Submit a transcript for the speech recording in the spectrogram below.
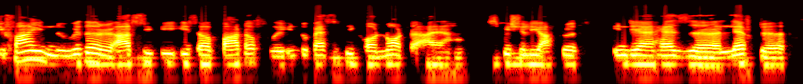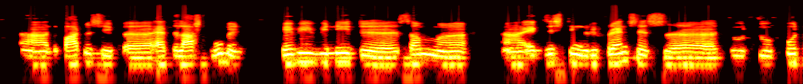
define whether RCEP is a part of Indo-Pacific or not, especially after India has left uh, the partnership uh, at the last moment. Maybe we need uh, some Uh, existing references uh, to, to put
